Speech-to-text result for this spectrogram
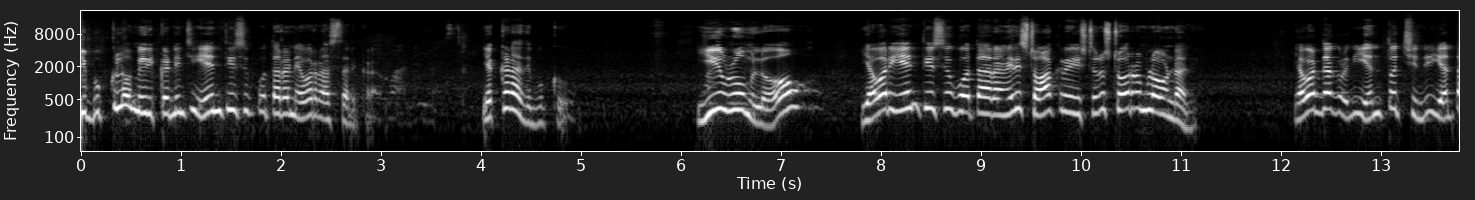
ఈ బుక్లో మీరు ఇక్కడి నుంచి ఏం తీసుకుపోతారని ఎవరు రాస్తారు ఇక్కడ? ఎక్కడ అది బుక్ ఈ రూమ్లో ఎవరు ఏం తీసుకుపోతారనేది స్టాక్ రిజిస్టర్ స్టోర్ రూమ్లో ఉండాలి. ఎవరి దగ్గర ఉంది? ఎంత వచ్చింది? ఎంత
